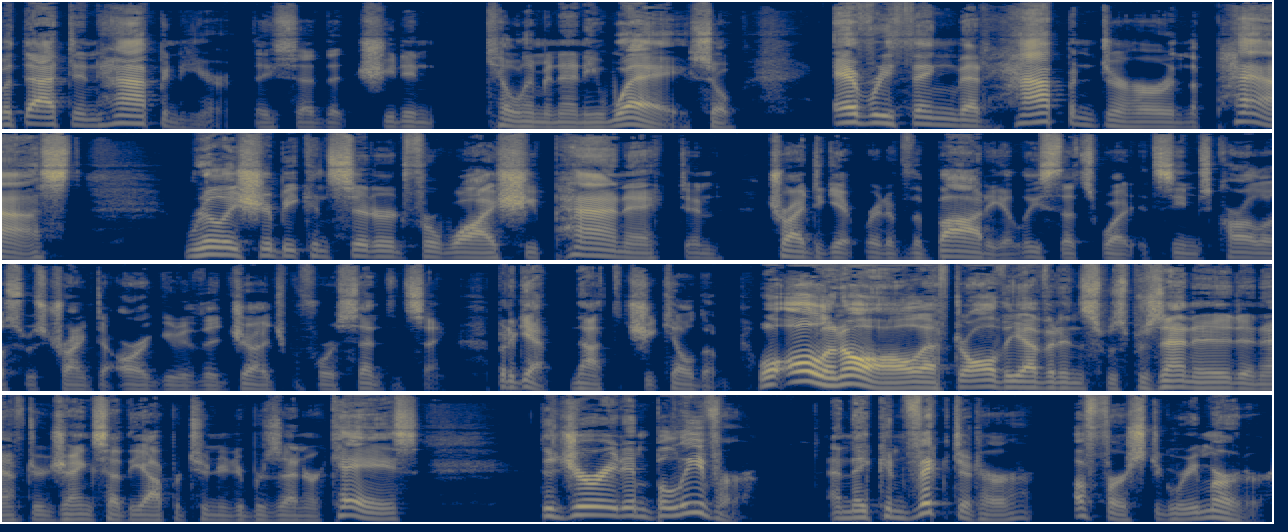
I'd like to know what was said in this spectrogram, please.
But that didn't happen here. They said that she didn't kill him in any way. So everything that happened to her in the past really should be considered for why she panicked and tried to get rid of the body. At least that's what it seems Carlos was trying to argue to the judge before sentencing. But again, not that she killed him. Well, all in all, after all the evidence was presented and after Janks had the opportunity to present her case, the jury didn't believe her and they convicted her of first degree murder.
